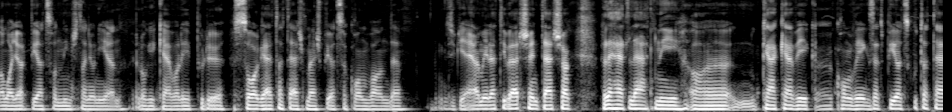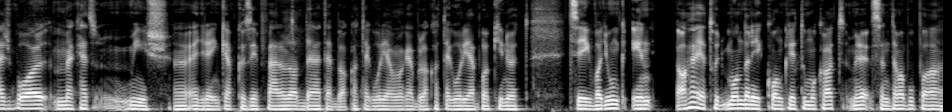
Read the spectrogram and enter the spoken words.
a magyar piacon nincs nagyon ilyen logikával épülő szolgáltatás, más piacokon van, de ugye elméleti versenytársak. Lehet látni a KKV-k végzett piackutatásból, meg hát mi is egyre inkább középvállalat, de hát ebbe a kategóriából, meg ebből a kategóriából kinőtt cég vagyunk. Én ahelyett, hogy mondanék konkrétumokat, mert szerintem a Bupa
